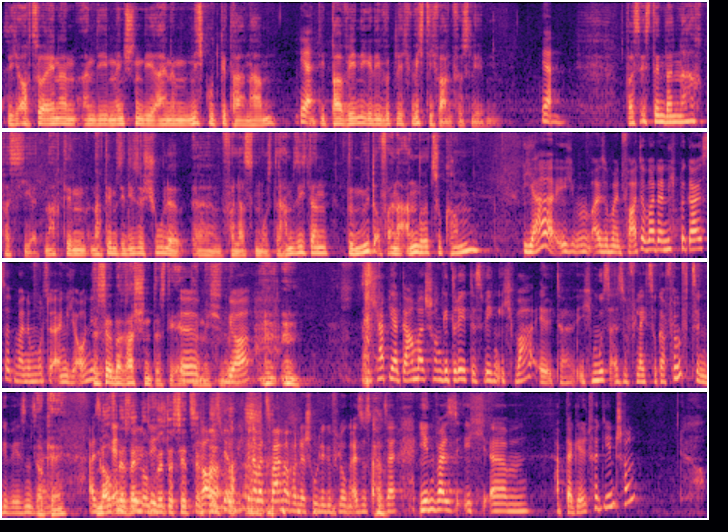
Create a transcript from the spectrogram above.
Sich auch zu erinnern an die Menschen, die einem nicht gut getan haben. Ja. Und die paar wenige, die wirklich wichtig waren fürs Leben. Ja. Was ist denn danach passiert, nachdem, nachdem Sie diese Schule äh, verlassen musste? Haben Sie sich dann bemüht, auf eine andere zu kommen? Ja, ich, also mein Vater war da nicht begeistert, meine Mutter eigentlich auch nicht. Das ist ja überraschend, dass die Eltern Äh, nicht... Ja. Ich habe ja damals schon gedreht, deswegen ich war älter. Ich muss also vielleicht sogar 15 gewesen sein. Okay. Als Im Laufe der Sendung wird das jetzt immer-. Ich bin aber zweimal von der Schule geflogen, also es kann sein. Jedenfalls, ich ähm, habe da Geld verdient schon.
